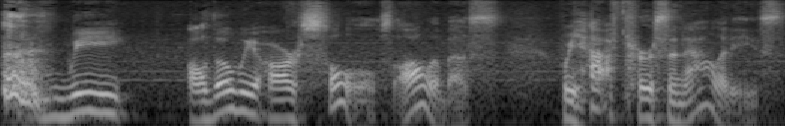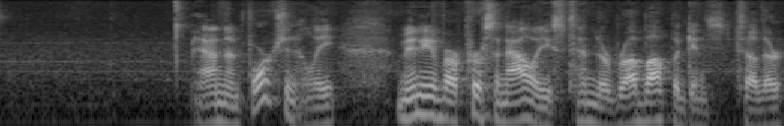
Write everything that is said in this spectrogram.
we, although we are souls, all of us, we have personalities. And unfortunately, many of our personalities tend to rub up against each other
